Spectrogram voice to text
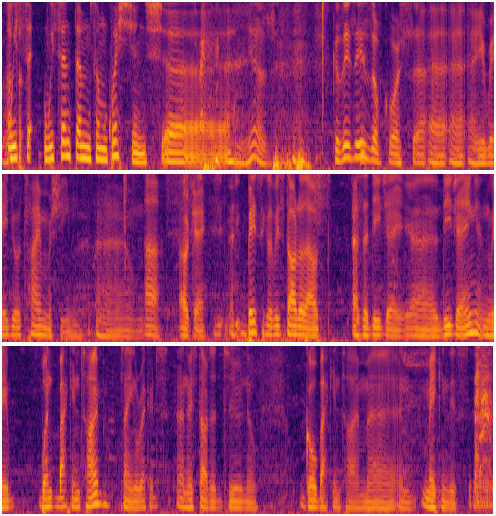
we That's se- we sent them some questions. Uh, yes, because this is of course uh, a, a, a radio time machine. Um, ah, okay. basically, we started out as a DJ, uh, DJing, and we went back in time playing records, and we started to you know go back in time uh, and making this uh,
